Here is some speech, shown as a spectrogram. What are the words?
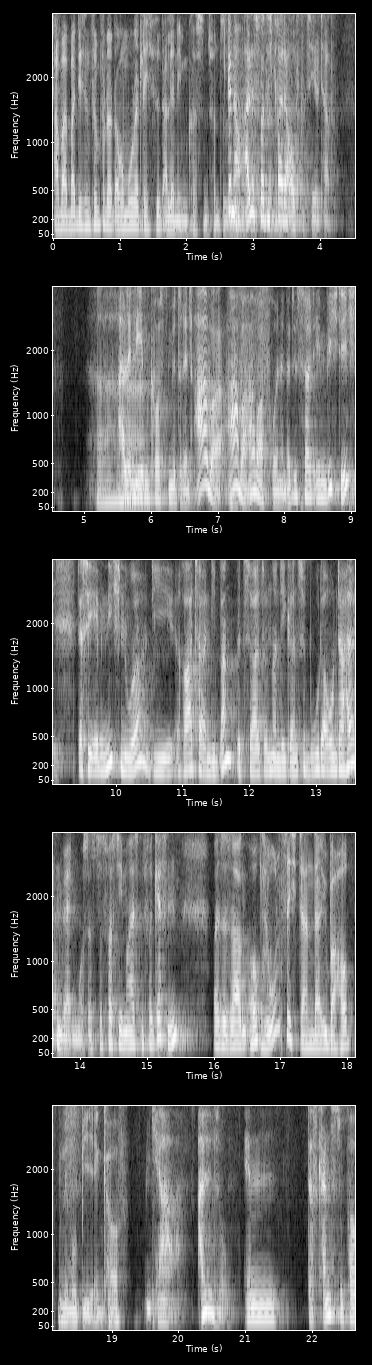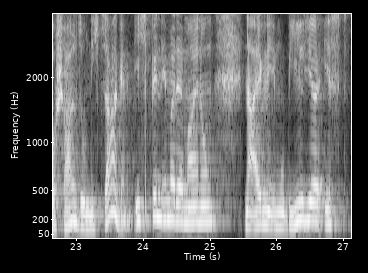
Aber bei diesen 500 Euro monatlich sind alle Nebenkosten schon zusammen. Genau, alles, was ich gerade aufgezählt habe. Alle Nebenkosten mit drin. Aber, aber, aber, Freunde, das ist halt eben wichtig, dass ihr eben nicht nur die Rate an die Bank bezahlt, sondern die ganze Bude auch unterhalten werden muss. Das ist das, was die meisten vergessen, weil sie sagen, oh, Lohnt sich dann da überhaupt ein Immobilienkauf? Ja, also, ähm, das kannst du pauschal so nicht sagen. Ich bin immer der Meinung, eine eigene Immobilie ist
